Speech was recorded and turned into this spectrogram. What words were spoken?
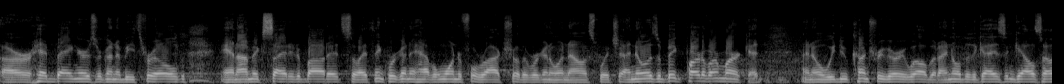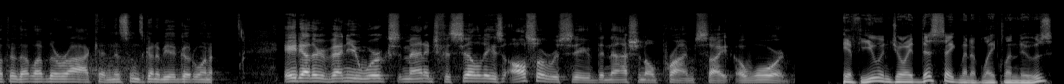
our headbangers are going to be thrilled and I'm excited about it so I think we're going to have a wonderful rock show that we're going to announce which I know is a big part of our market. I know we do country very well but I know that the guys and gals out there that love their rock and this one's going to be a good one. Eight other VenueWorks managed facilities also received the National Prime Site Award. If you enjoyed this segment of Lakeland News,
